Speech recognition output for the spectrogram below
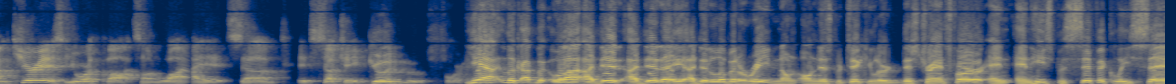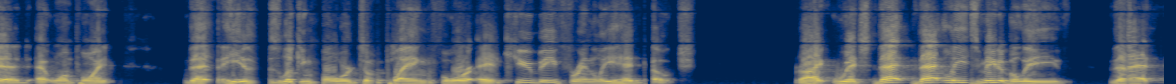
I'm curious your thoughts on why it's uh, it's such a good move for him. Yeah, look, I, well, I, I, did I did a I did a little bit of reading on on this particular this transfer, and and he specifically said at one point that he is looking forward to playing for a QB friendly head coach. Right? Which that that leads me to believe that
